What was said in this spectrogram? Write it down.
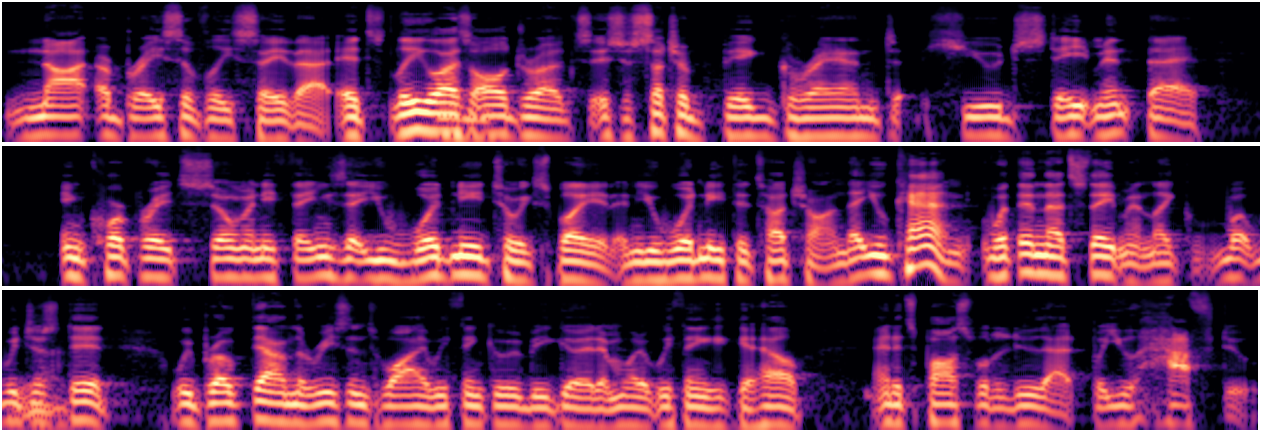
not abrasively say that. It's legalize Mm-hmm. all drugs. It's just such a big, grand, huge statement that incorporates so many things that you would need to explain and you would need to touch on that you can within that statement. Like what we just did, we broke down the reasons why we think it would be good and what we think it could help, and it's possible to do that. But you have to.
